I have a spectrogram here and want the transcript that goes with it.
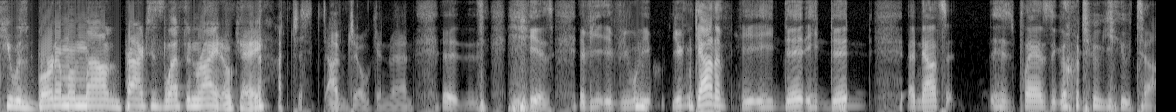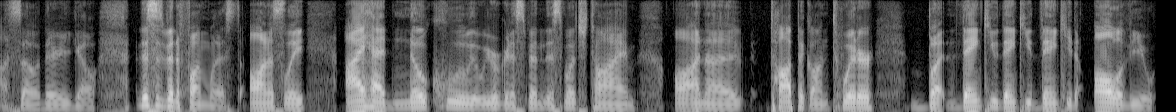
he was burning them out in practice left and right. Okay, I'm just I'm joking, man. It, he is. If you if you you can count him, he he did he did announce his plans to go to Utah. So there you go. This has been a fun list. Honestly, I had no clue that we were going to spend this much time on a topic on Twitter. But thank you, thank you, thank you to all of you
